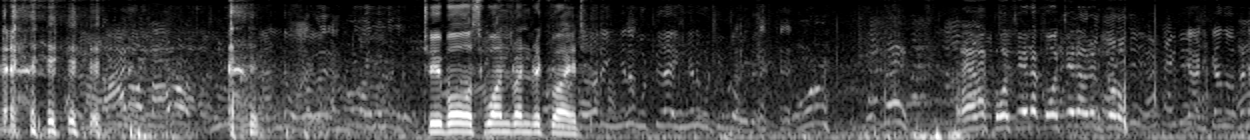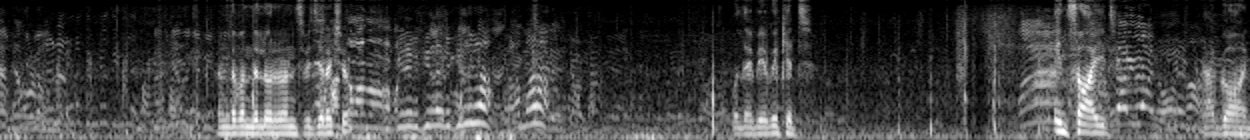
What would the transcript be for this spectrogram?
Two balls, one run required. രണ്ട് പന്തലിൽ ഒരു റൺസ് വെച്ച് ലക്ഷ്യം ബി വിക്കറ്റ് ഇൻസൈഡ് ഗോൺ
